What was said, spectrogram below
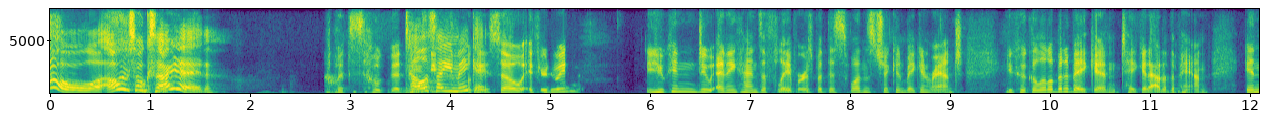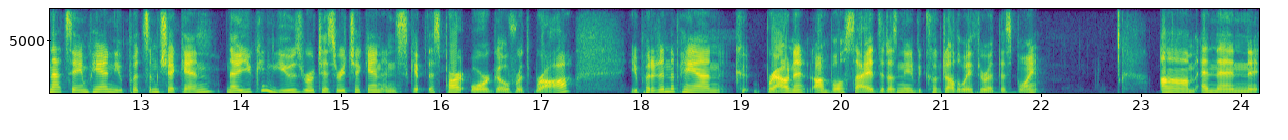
Oh, I'm so excited. Oh, it's so good. and Tell us how you make okay, it. So if you're doing, you can do any kinds of flavors, but this one's chicken bacon ranch. You cook a little bit of bacon, take it out of the pan. In that same pan, you put some chicken. Now you can use rotisserie chicken and skip this part, or go with raw. You put it in the pan, brown it on both sides. It doesn't need to be cooked all the way through at this point. Um, and then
